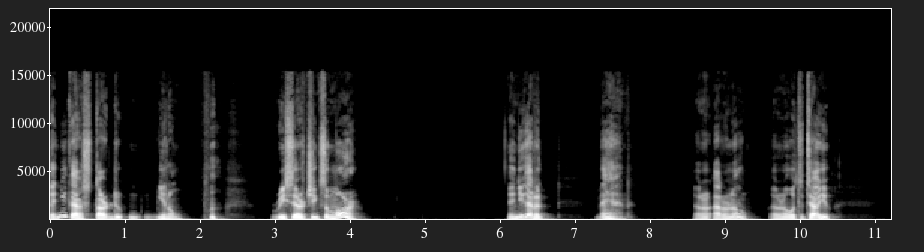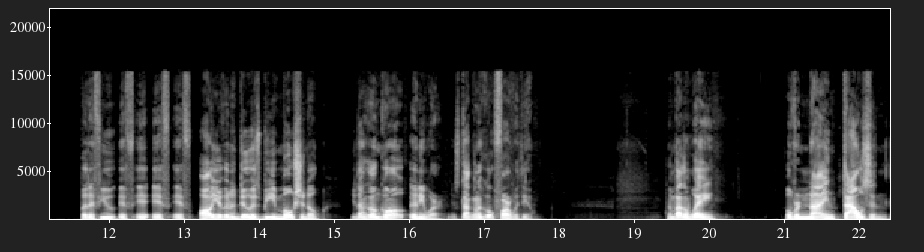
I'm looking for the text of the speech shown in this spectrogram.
then you got to start, do, you know, researching some more. And you got to, man, I don't, I don't know. I don't know what to tell you. But if you if if if all you're going to do is be emotional, you're not going to go anywhere. It's not going to go far with you. And by the way, over 9,000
